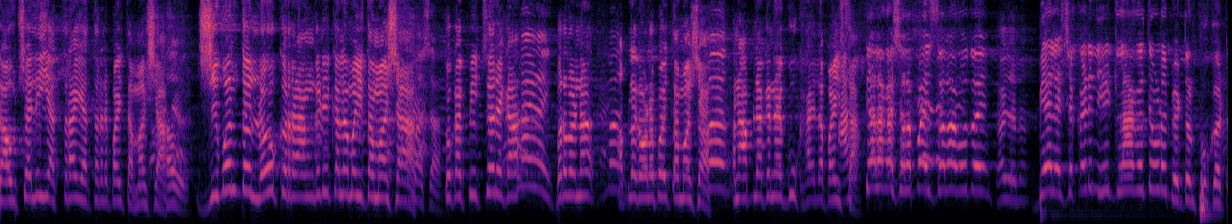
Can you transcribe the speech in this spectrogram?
गावच्याली यात्रा यात्रा पाहिजे तमाशा हो. जिवंत लोक रांगडी कला म्हणजे तमाशा तमाशा. तो काय पिक्चर आहे का नाही, नाही. बरोबर ना मग? आपल्या गावाला पाहिजे तमाशा मग? आणि आपल्याकडे नाही गु खायला पैसा आणि त्याला कशाला पैसा लागतोय काय झालं? बेल्याच्या कडीने हिट लागत तेवढं भेटून फुकट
